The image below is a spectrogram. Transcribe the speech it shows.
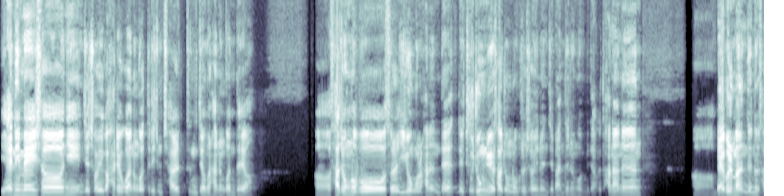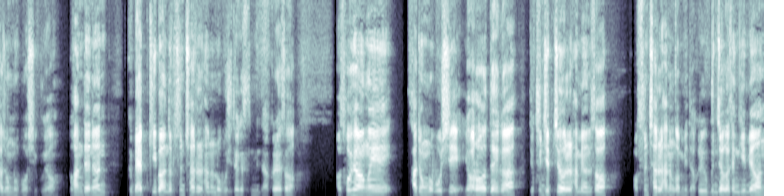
이 애니메이션이 이제 저희가 하려고 하는 것들이 좀 잘 등장을 하는 건데요. 어, 사종 로봇을 이용을 하는데 두 종류의 사종 로봇을 저희는 이제 만드는 겁니다. 하나는 어, 맵을 만드는 사종 로봇이고요. 또 한 대는 그 맵 기반으로 순찰을 하는 로봇이 되겠습니다. 그래서 어, 소형의 사종 로봇이 여러 대가 이제 군집 제어를 하면서 어, 순찰을 하는 겁니다. 그리고 문제가 생기면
